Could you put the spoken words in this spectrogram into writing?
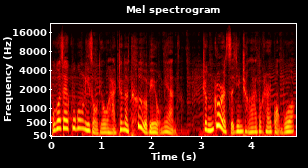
不过在故宫里走丢啊，真的特别有面子。整个紫禁城啊都开始广播，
